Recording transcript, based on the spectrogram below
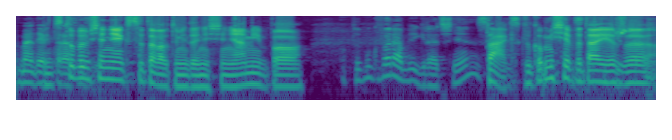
w mediach. Więc tu bym się nie ekscytował tymi doniesieniami, bo To mógł w Arabii grać, nie? Z tak, tylko mi się wydaje, że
